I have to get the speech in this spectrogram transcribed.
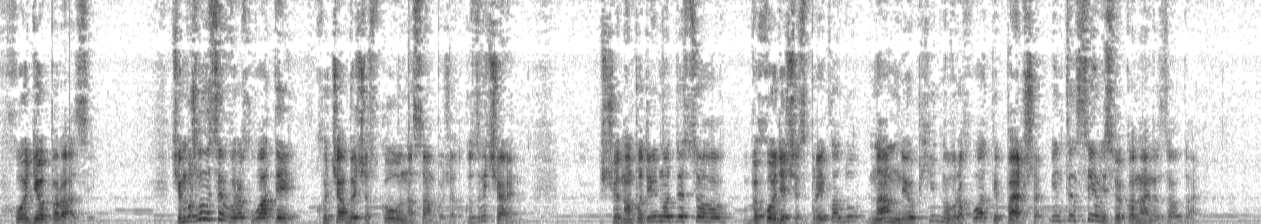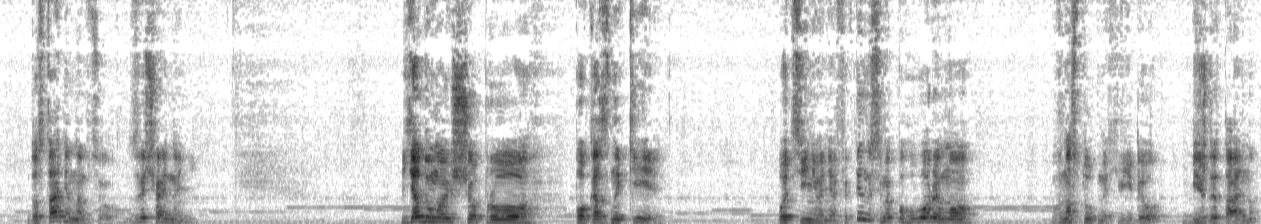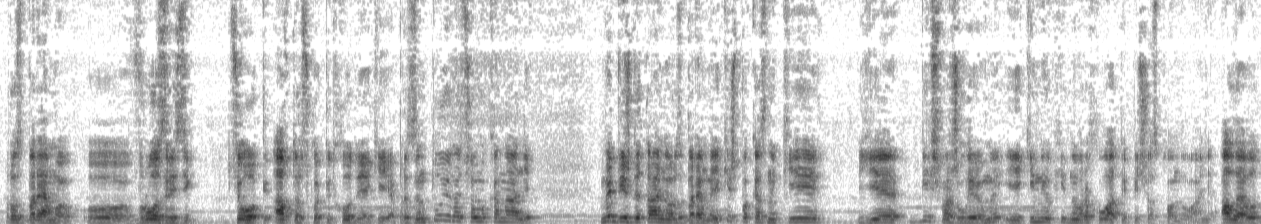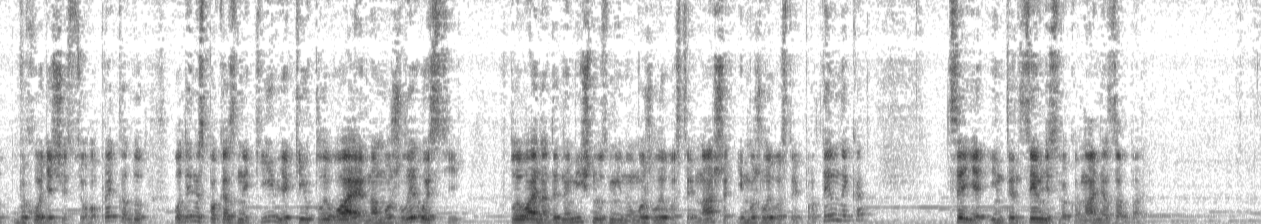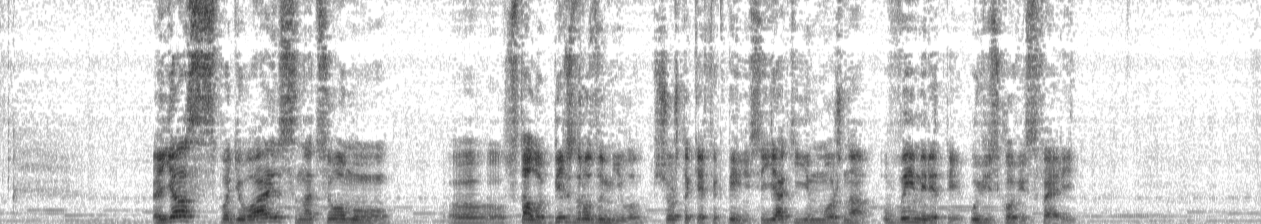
в ході операції. Чи можливо це врахувати хоча б частково на сам початку? Звичайно. Що нам потрібно для цього? Виходячи з прикладу, нам необхідно врахувати перше інтенсивність виконання завдань. Достатньо нам цього? Звичайно, ні. Я думаю, що про показники оцінювання ефективності ми поговоримо в наступних відео більш детально. Розберемо в розрізі цього авторського підходу, який я презентую на цьому каналі. Ми більш детально розберемо, які ж показники є більш важливими і які необхідно врахувати під час планування. Але, от, виходячи з цього прикладу, один із показників, який впливає на можливості, впливає на динамічну зміну можливостей наших і можливостей противника, це є інтенсивність виконання завдань. Я сподіваюся, на цьому е, стало більш зрозуміло, що ж таке ефективність і як її можна виміряти у військовій сфері.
